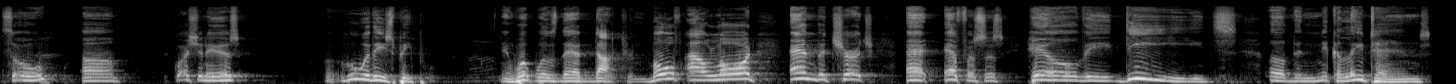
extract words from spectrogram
So um, the question is, uh, who were these people? And what was their doctrine? Both our Lord and the church at Ephesus held the deeds of the Nicolaitans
